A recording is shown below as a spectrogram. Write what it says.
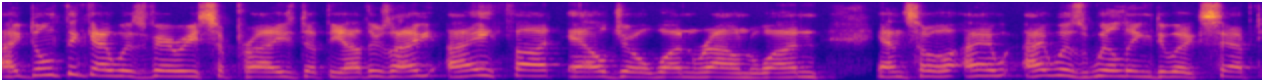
I don't think I was very surprised at the others. I, I thought Aljo won round one, and so I I was willing to accept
